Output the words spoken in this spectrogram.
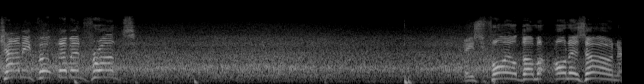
Can he put them in front? He's foiled them on his own.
